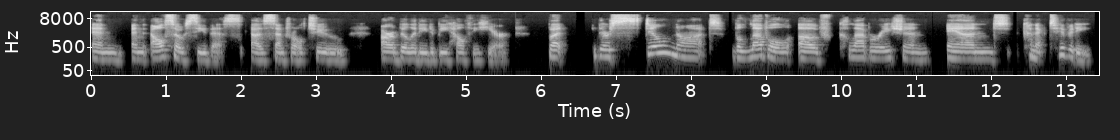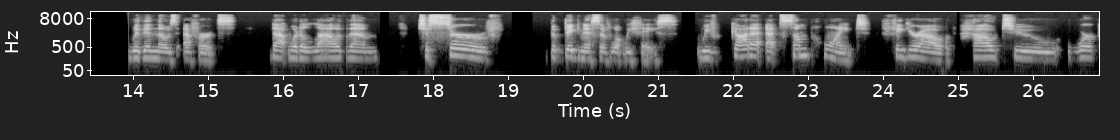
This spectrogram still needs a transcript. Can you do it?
and and also see this as central to our ability to be healthy here. But there's still not the level of collaboration and connectivity within those efforts that would allow them to serve the bigness of what we face. We've got to at some point figure out how to work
